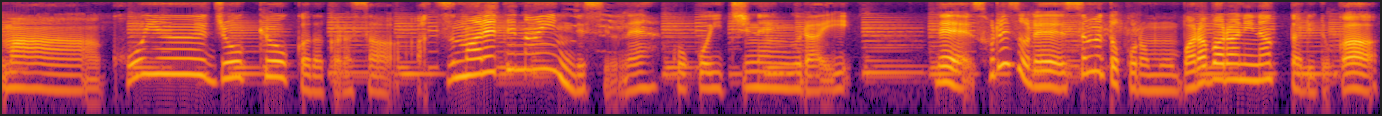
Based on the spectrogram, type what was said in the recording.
まあ、こういう状況下だからさ、集まれてないんですよね。ここ1年ぐらい。で、それぞれ住むところもバラバラになったりとか、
